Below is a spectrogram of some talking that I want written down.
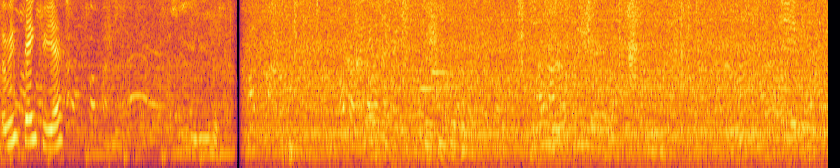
Baby, thank you yeah? of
